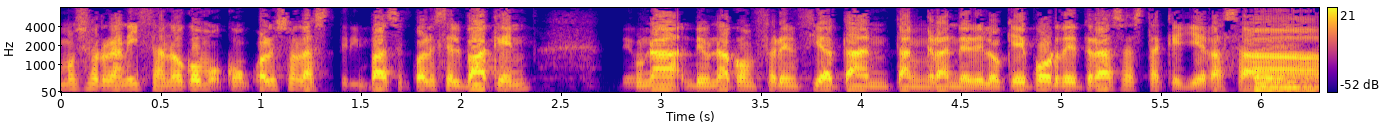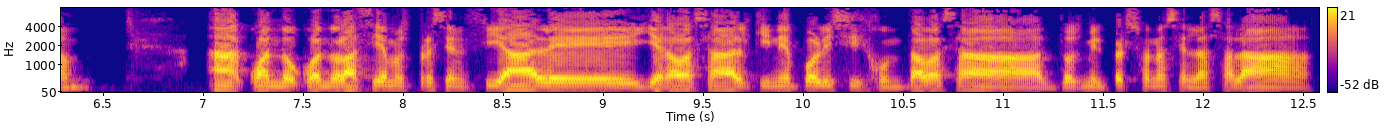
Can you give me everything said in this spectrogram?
cómo se organiza, ¿no? Cómo, cuáles son las tripas, cuál es el backend de una, de una conferencia tan, tan grande, de lo que hay por detrás hasta que llegas a, a cuando, cuando lo hacíamos presencial, eh, llegabas al Kinépolis y juntabas a 2.000 personas en la sala,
